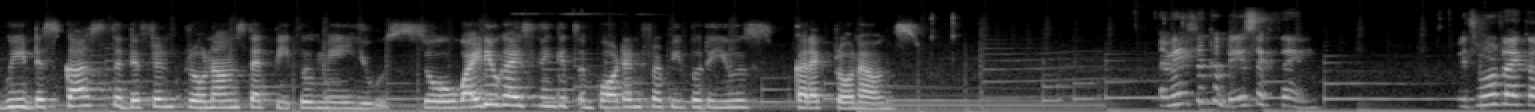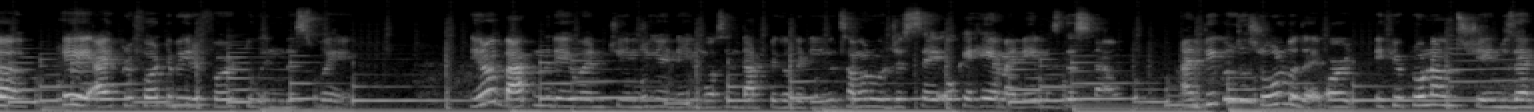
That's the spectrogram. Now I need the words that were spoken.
We discussed the different pronouns that people may use. So why do you guys think it's important for people to use correct pronouns? I mean, it's like a basic thing. It's more of like a, hey, I prefer to be referred to in this way. You know, back in the day when changing your name wasn't that big of a deal, someone would just say, okay, hey, my name is this now. And people just roll with it. Or if your pronouns change, then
